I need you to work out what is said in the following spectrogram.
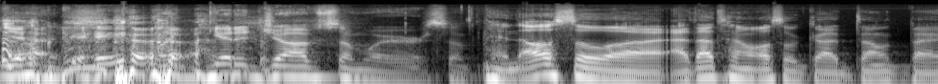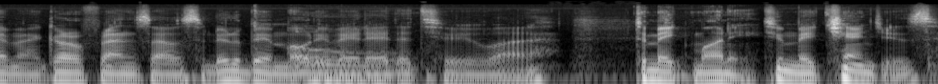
yeah. like get a job somewhere or something. And also, uh, at that time, I also got dumped by my girlfriend, so I was a little bit motivated to uh, to make money. to make changes.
